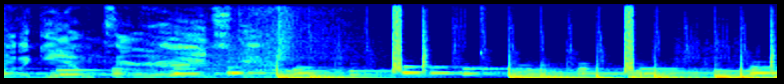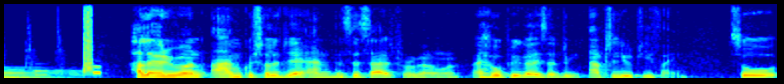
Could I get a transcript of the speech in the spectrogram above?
not a game, it's a. Hello everyone, I'm Kushal Vijay and this is Savage Programmer. I hope you guys are doing absolutely fine. So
